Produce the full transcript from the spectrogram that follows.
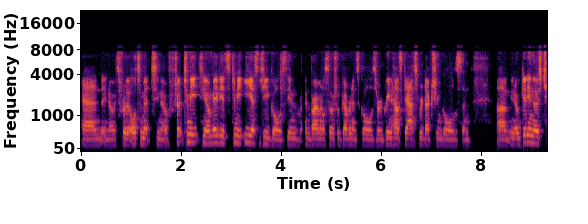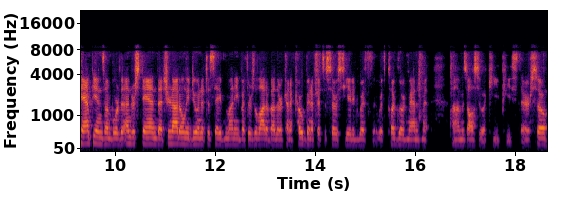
And you know, it's for the ultimate, you know, to meet, you know, maybe it's to meet ESG goals, the environmental social governance goals, or greenhouse gas reduction goals, and um, you know, getting those champions on board that understand that you're not only doing it to save money, but there's a lot of other kind of co-benefits associated with with plug load management um, is also a key piece there. So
